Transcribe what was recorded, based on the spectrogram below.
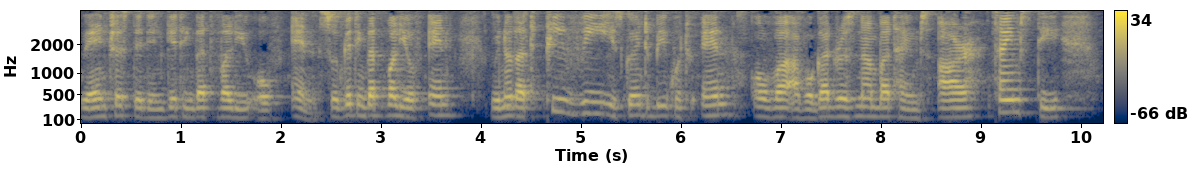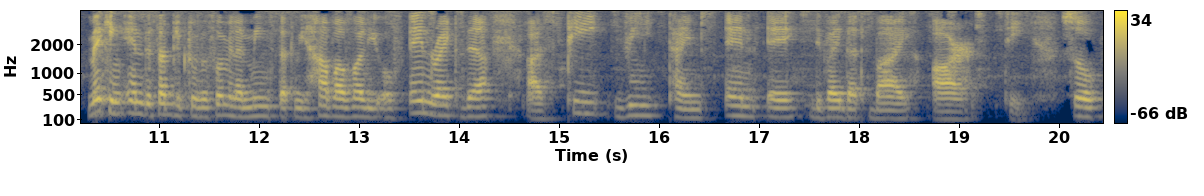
we are interested in getting that value of n. So getting that value of n we know that pv is going to be equal to n over Avogadro's number times r times t. Making n the subject of the formula means that we have a value of n right there as PV times NA divided by RT. So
